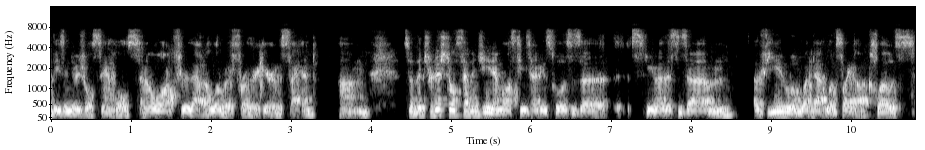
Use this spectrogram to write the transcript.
these individual samples. And I'll walk through that a little bit further here in a second. Um, so the traditional seven gene MLST typing tool, this is a schema. This is um, a view of what that looks like up close.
